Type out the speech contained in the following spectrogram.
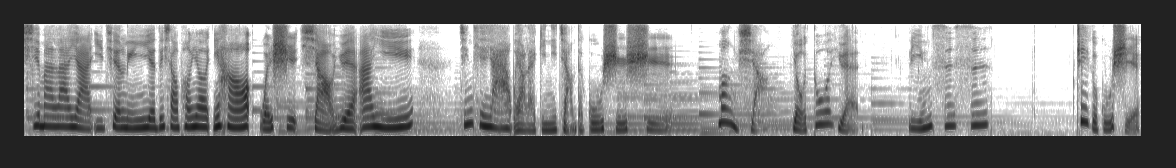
喜马拉雅一千零一夜的小朋友，你好，我是小月阿姨。今天呀，我要来给你讲的故事是：梦想有多远？林思思。这个故事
